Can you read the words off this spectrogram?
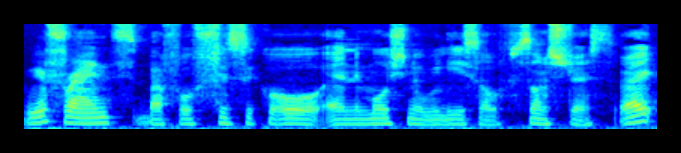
we're friends but for physical and emotional release of some stress, right?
